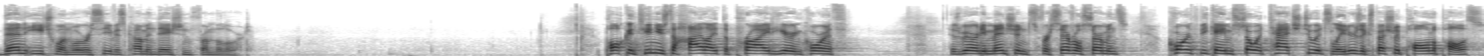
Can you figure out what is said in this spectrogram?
Then each one will receive his commendation from the Lord. Paul continues to highlight the pride here in Corinth. As we already mentioned for several sermons, Corinth became so attached to its leaders, especially Paul and Apollos,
